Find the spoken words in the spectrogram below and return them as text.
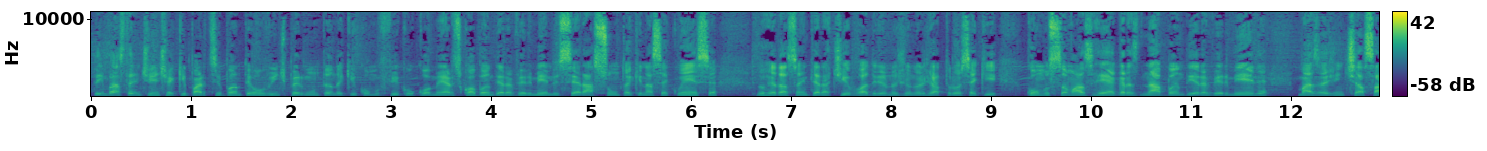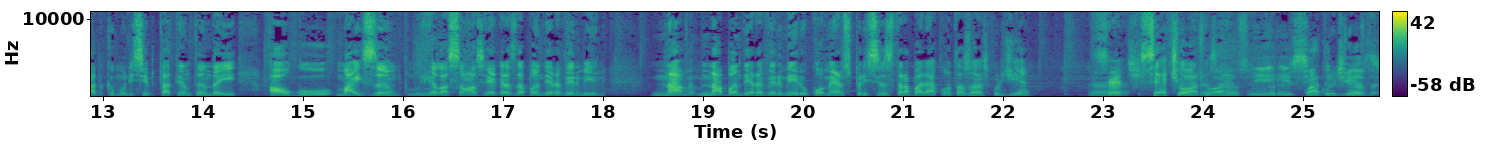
tem bastante gente aqui participando, tem ouvinte perguntando aqui como fica o comércio com a bandeira vermelha, isso será assunto aqui na sequência do Redação Interativa. O Adriano Júnior já trouxe aqui como são as regras na bandeira vermelha, mas a gente já sabe que o município está tentando aí algo mais amplo em relação às regras da bandeira vermelha. Na, na bandeira vermelha, o comércio precisa trabalhar quantas horas por dia? Ah, Sete. Sete horas. Sete horas né? E, Dura- e cinco quatro dias. dias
